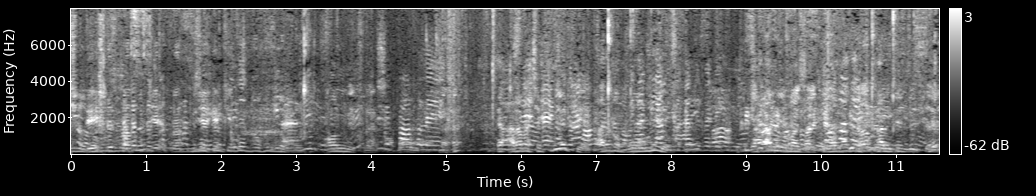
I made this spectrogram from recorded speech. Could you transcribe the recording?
Şimdi değişti Fransızca Fransızca'ya geç. Türkiye'de 9 10 litre. Ya araba çekmiyor ki. Araba boğuluyor. Yakamıyor kalitesi.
